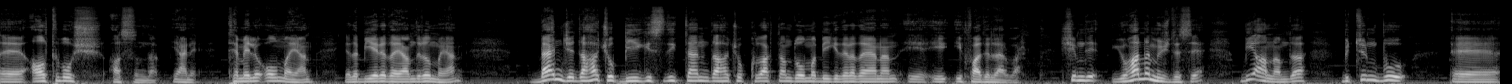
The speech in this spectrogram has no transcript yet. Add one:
e, altı boş aslında. Yani temeli olmayan ya da bir yere dayandırılmayan bence daha çok bilgisizlikten daha çok kulaktan dolma bilgilere dayanan e, ifadeler var. Şimdi Yuhanna müjdesi bir anlamda bütün bu e,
